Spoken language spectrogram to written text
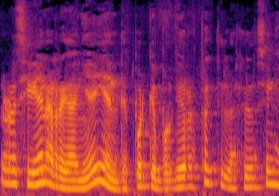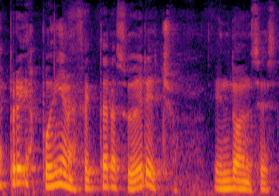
lo recibían a regañadientes. ¿Por qué? Porque respecto a las relaciones previas podían afectar a su derecho. Entonces,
